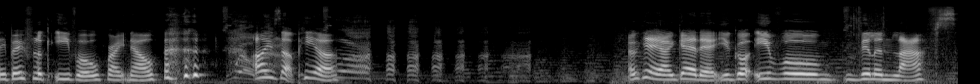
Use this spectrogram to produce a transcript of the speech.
They both look evil right now. Eyes up here. Okay, I get it. You got evil villain laughs.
